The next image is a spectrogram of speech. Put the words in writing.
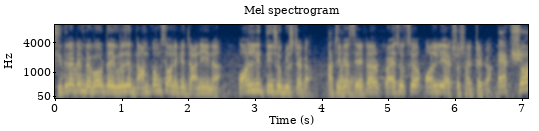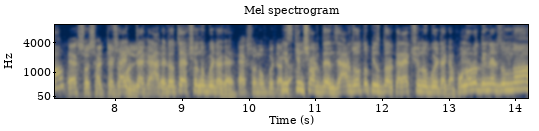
শীতের আইটেম ব্যবহার করতে, এগুলো যে দাম কমছে অনেকে জানি না। অনলি তিনশো বিশ টাকা। আচ্ছা, ঠিক আছে? এটার প্রাইস হচ্ছে অনলি একশো ষাট টাকা। একশো একশো ষাট টাকা ষাট টাকা। এটা হচ্ছে একশো নব্বই টাকায়। একশো নব্বই টাকা। স্ক্রিনশট দেন যার যত পিস দরকার একশো নব্বই টাকা। পনেরো দিনের জন্য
